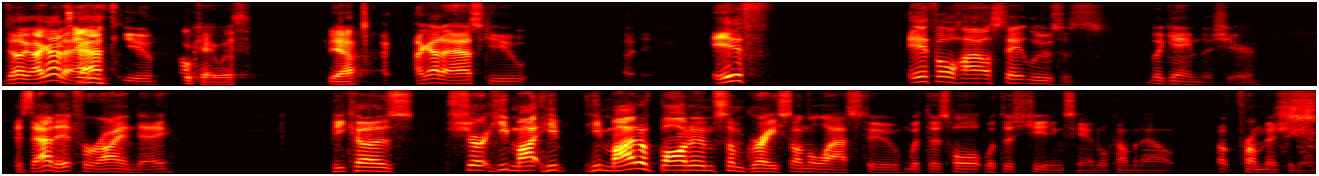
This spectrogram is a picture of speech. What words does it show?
Dug, I gotta Which I'm- ask you. Okay with. Yeah. I got to ask you if if Ohio State loses the game this year, is that it for Ryan Day? Because sure he might he he might have bought him some grace on the last two with this whole with this cheating scandal coming out uh, from Michigan.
